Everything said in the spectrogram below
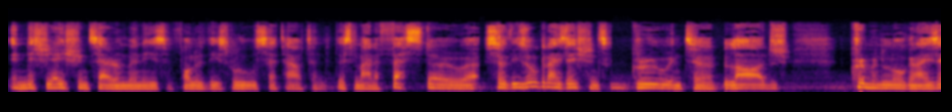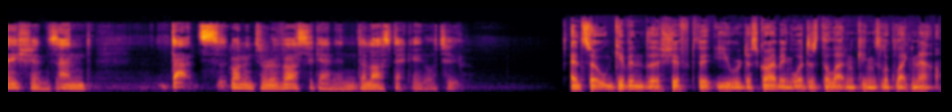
initiation ceremonies and follow these rules set out in this manifesto. Uh, so these organizations grew into large criminal organizations and that's gone into reverse again in the last decade or two. And so, given the shift that you were describing, what does the Latin Kings look like now?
